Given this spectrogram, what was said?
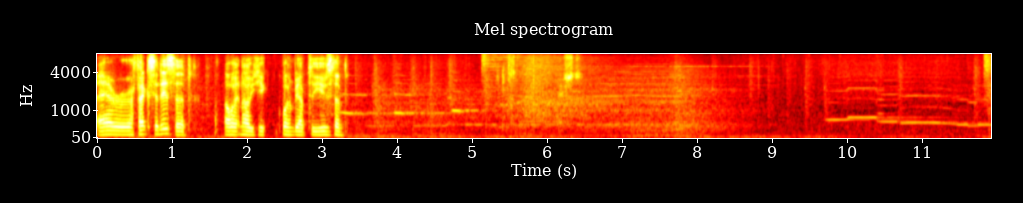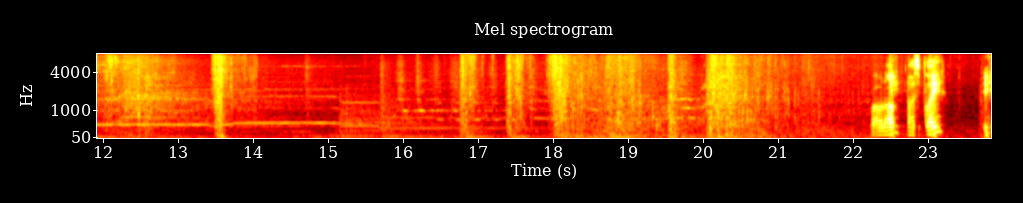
Error effects it is then. Oh wait, no, you won't be able to use them. Nice play.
